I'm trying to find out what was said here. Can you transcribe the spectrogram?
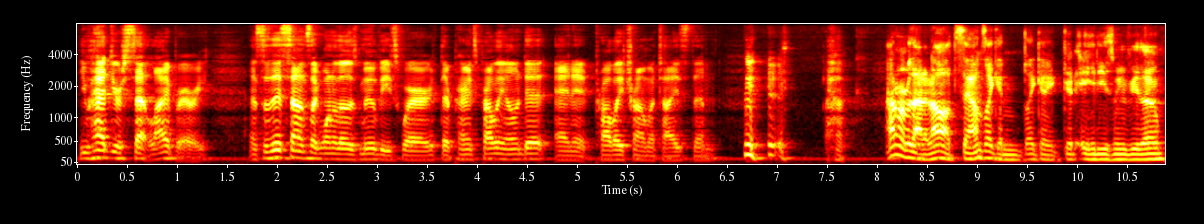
You had your set library. And so this sounds like one of those movies where their parents probably owned it and it probably traumatized them. I don't remember that at all. It sounds like an like a good '80s movie though,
